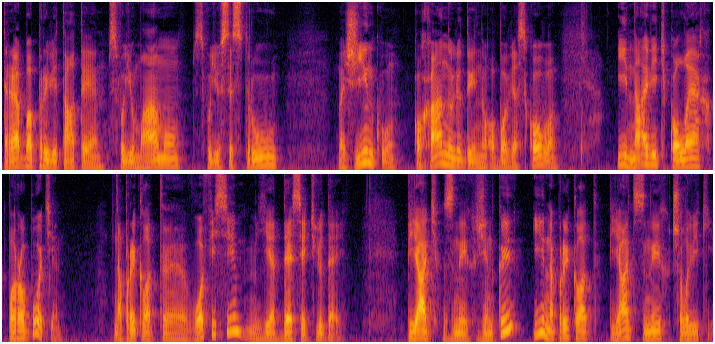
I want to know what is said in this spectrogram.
Треба привітати свою маму, свою сестру, жінку, кохану людину обов'язково і навіть колег по роботі. Наприклад, е, в офісі є 10 людей, 5 з них жінки, і, наприклад, 5 з них чоловіки.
